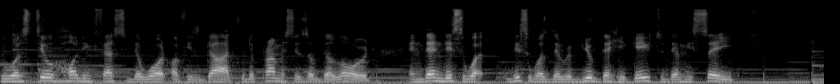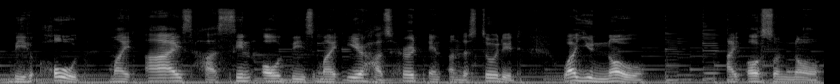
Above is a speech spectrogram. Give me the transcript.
he was still holding fast to the word of his God, to the promises of the Lord. And then this this was the rebuke that he gave to them. He said, Behold, my eyes has seen all this, my ear has heard and understood it. What you know, I also know.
